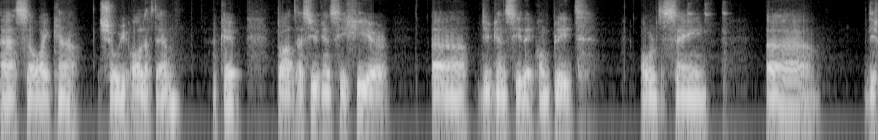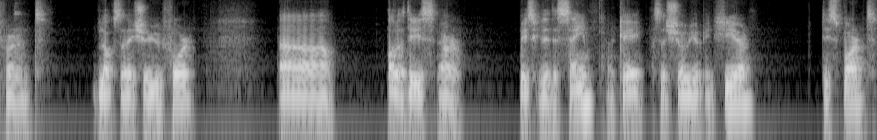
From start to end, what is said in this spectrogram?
uh, so I can show you all of them. Okay, but as you can see here uh, you can see the complete or the same uh, different blocks that I showed you before. Uh, all of these are basically the same, okay, as I show you in here, this part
